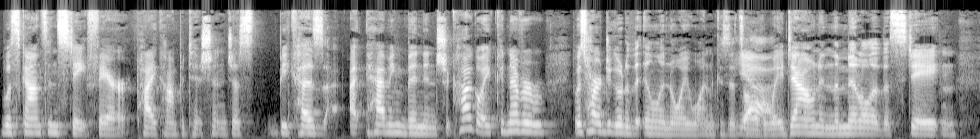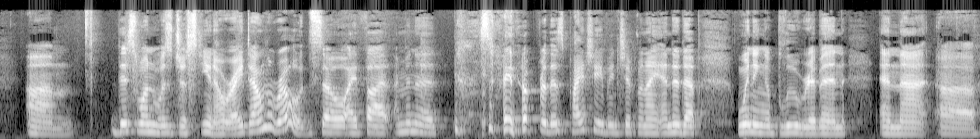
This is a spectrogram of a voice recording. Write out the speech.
Wisconsin State Fair pie competition just because I, having been in Chicago, I could never, it was hard to go to the Illinois one because it's yeah. all the way down in the middle of the state. And um, this one was just you know right down the road. So i thought i'm gonna sign up for this pie championship and i ended up winning a blue ribbon and that uh,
